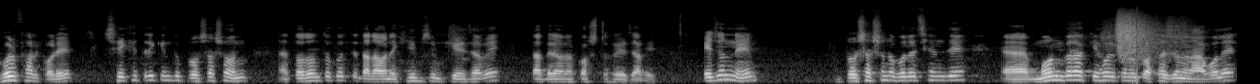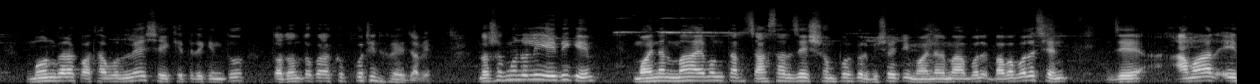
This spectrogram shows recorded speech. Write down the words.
ঘোরফার করে, সেক্ষেত্রে কিন্তু প্রশাসন তদন্ত করতে তারা অনেক হিমশিম খেয়ে যাবে, তাদের অনেক কষ্ট হয়ে যাবে। এই জন্যে প্রশাসনও বলেছেন যে মন গড়া কেহই কোনো কথা যেন না বলে। মন গড়া কথা বললে সেই ক্ষেত্রে কিন্তু তদন্ত করা খুব কঠিন হয়ে যাবে। দর্শক মণ্ডলী, এইদিকে ময়নার মা এবং তার চাচার যে সম্পর্কের বিষয়টি ময়নার মা বলে, বাবা বলেছেন যে, আমার এই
